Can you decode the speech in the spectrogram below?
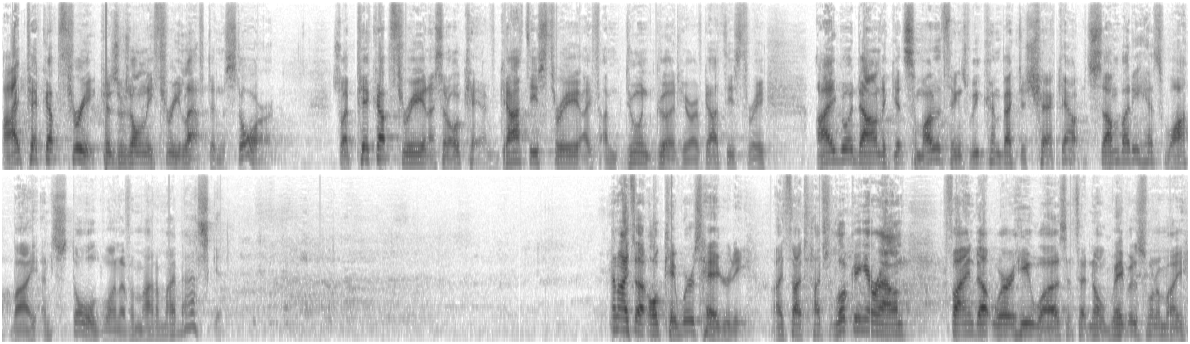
I pick up three because there's only three left in the store. So I pick up three and I said, okay, I've got these three. i am doing good here. I've got these three. I go down to get some other things. We come back to check out. Somebody has walked by and stole one of them out of my basket. And I thought, okay, where's Haggerty? I thought, I was looking around, find out where he was, and said, no, maybe it was one of my,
